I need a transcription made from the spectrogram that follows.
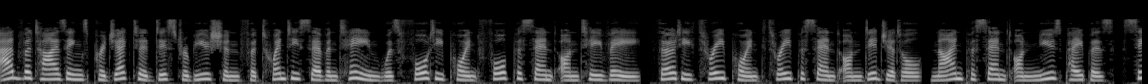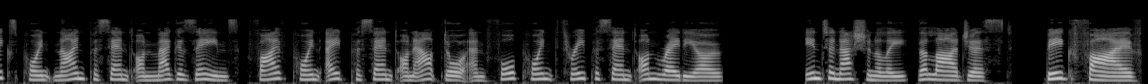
Advertising's projected distribution for 2017 was 40.4% on TV, 33.3% on digital, 9% on newspapers, 6.9% on magazines, 5.8% on outdoor and 4.3% on radio. Internationally, the largest Big Five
